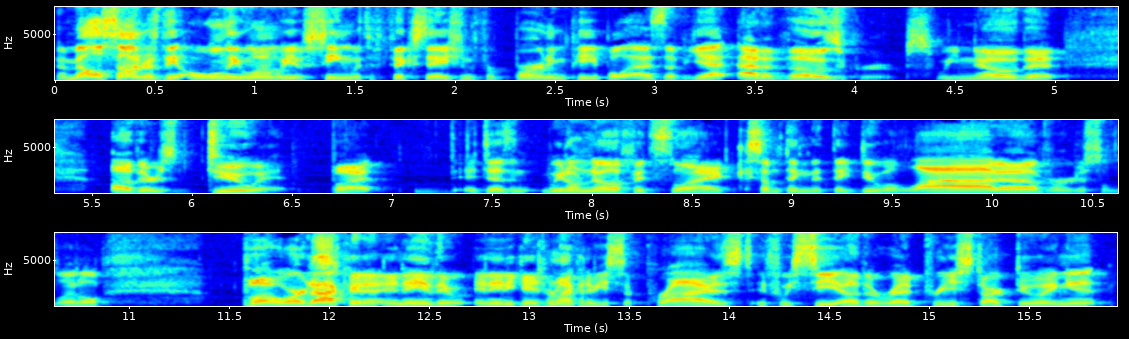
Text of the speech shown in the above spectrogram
And Melisandre is the only one we have seen with a fixation for burning people as of yet out of those groups. We know that others do it, but it doesn't. We don't know if it's like something that they do a lot of or just a little. But we're not gonna in either in any case we're not gonna be surprised if we see other red priests start doing it.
